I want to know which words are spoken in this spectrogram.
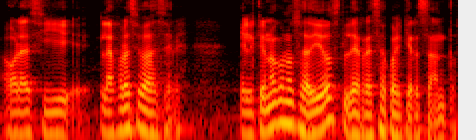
Ahora sí, la frase va a ser, el que no conoce a Dios le reza a cualquier santo.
